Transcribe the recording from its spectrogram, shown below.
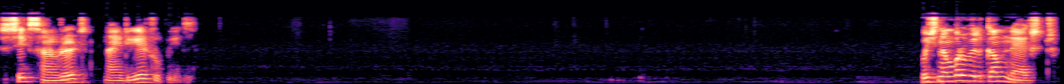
698 rupees. Which number will come next?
